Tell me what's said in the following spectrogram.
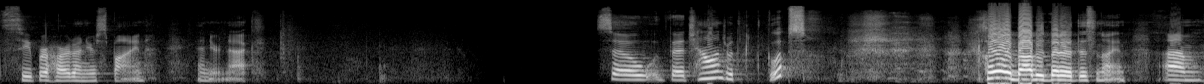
super hard on your spine and your neck. So the challenge with, whoops, clearly Bob is better at this than I am. Um,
